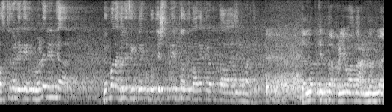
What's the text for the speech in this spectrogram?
ವಸ್ತುಗಳಿಗೆ ಒಳ್ಳೆ ರೀತಿಯ ಬೆಂಬಲ ಬೆಲೆ ಸಿಗಬೇಕು ಉದ್ದೇಶದಿಂದ ಇಂಥ ಒಂದು ಕಾರ್ಯಕ್ರಮ ತಾವು ಆಯೋಜನೆ ಮಾಡ್ತೀವಿ ಎಲ್ಲದಕ್ಕಿಂತ ಪ್ರಿಯವಾದ ಹಣ್ಣು ಅಂದರೆ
